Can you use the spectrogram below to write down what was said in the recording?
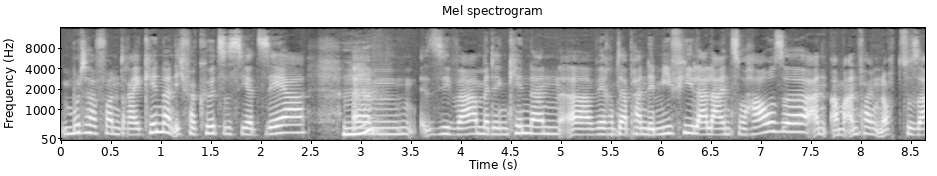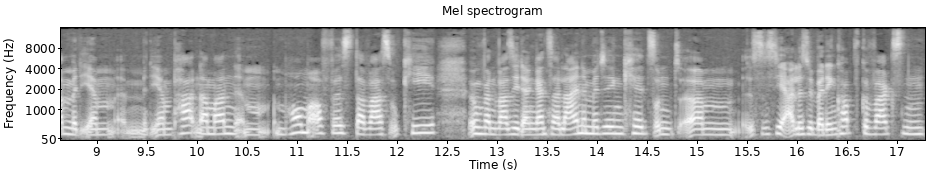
Mutter von drei Kindern. Ich verkürze es jetzt sehr. Mhm. Ähm, sie war mit den Kindern äh, während der Pandemie viel allein zu Hause. An, am Anfang noch zusammen mit ihrem, mit ihrem Partnermann im, im Homeoffice. Da war es okay. Irgendwann war sie dann ganz alleine mit den Kids und ähm, es ist ihr alles über den Kopf gewachsen.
